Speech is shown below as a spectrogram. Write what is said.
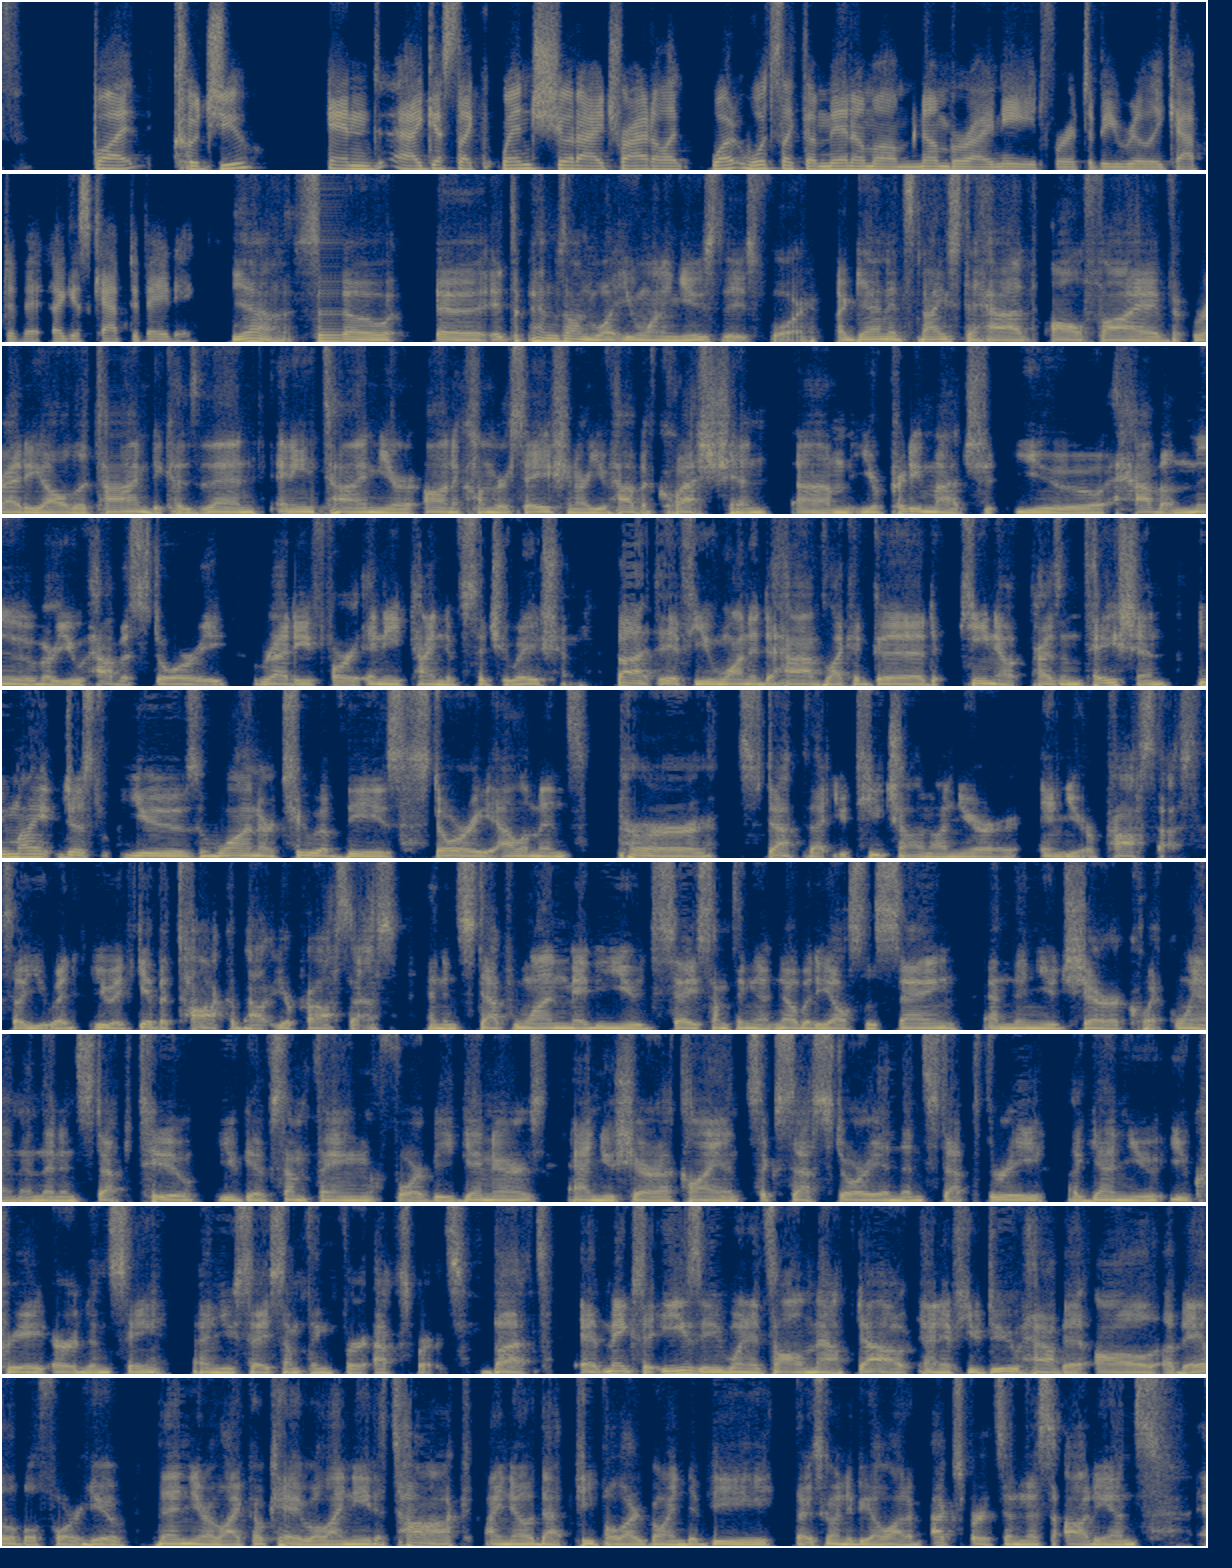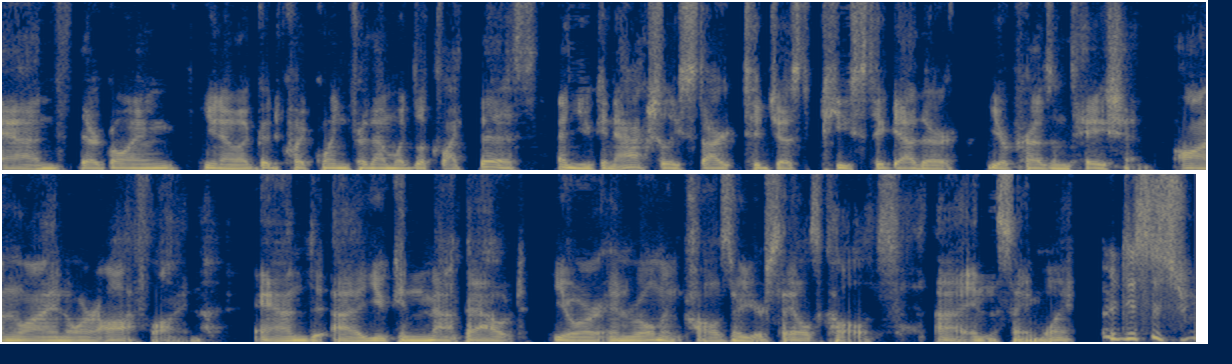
but could you? And I guess like when should I try to like what what's like the minimum number I need for it to be really captivate? I guess captivating. Yeah. So uh, it depends on what you want to use these for. Again, it's nice to have all five ready all the time because then anytime you're on a conversation or you have a question, um, you're pretty much you have a move or you have a story ready for any kind of situation. But if you wanted to have like a good keynote presentation, you might just use one or two of these story elements per step that you teach on on your in your process. So you would you would give a talk about your process and in step one maybe you'd say something that nobody else is saying and then you'd share a quick win. And then in step two you give something for beginners and you share a client success story. And then step three again you you create urgency and you say something for experts but it makes it easy when it's all mapped out. And if you do have it all available for you, then you're like, okay, well, I need a talk. I know that people are going to be, there's going to be a lot of experts in this audience, and they're going, you know, a good quick win for them would look like this. And you can actually start to just piece together your presentation online or offline and uh, you can map out your enrollment calls or your sales calls uh, in the same way. This is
